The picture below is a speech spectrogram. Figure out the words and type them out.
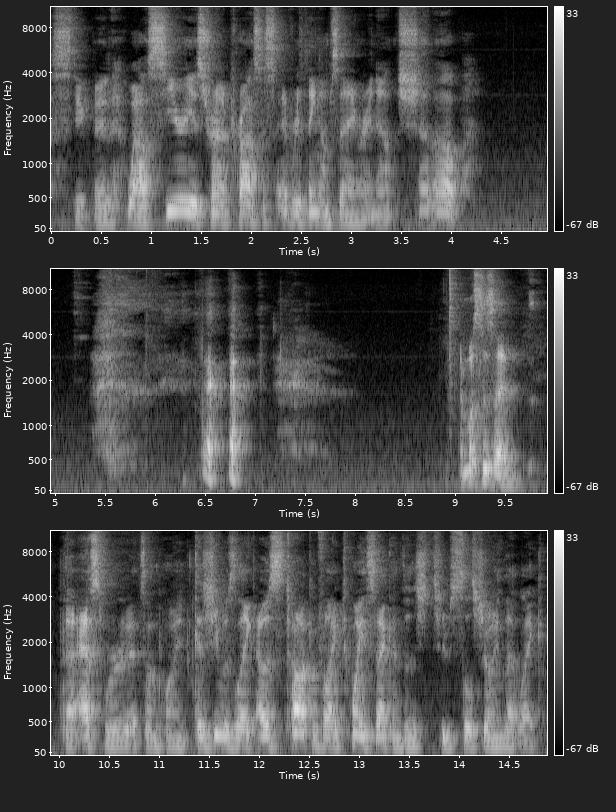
stupid. Wow, Siri is trying to process everything I'm saying right now. Shut up. I must have said the S word at some point because she was like, I was talking for like 20 seconds and she was still showing that like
